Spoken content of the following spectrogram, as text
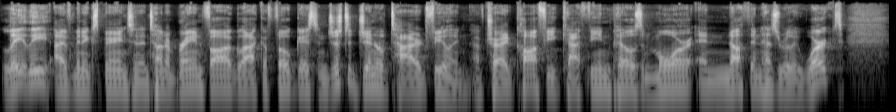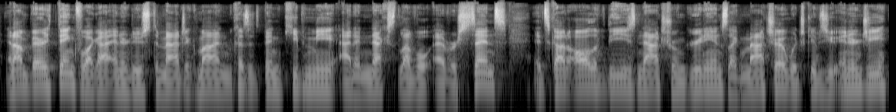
Lately, I've been experiencing a ton of brain fog, lack of focus, and just a general tired feeling. I've tried coffee, caffeine pills, and more, and nothing has really worked. And I'm very thankful I got introduced to Magic Mind because it's been keeping me at a next level ever since. It's got all of these natural ingredients like matcha, which gives you energy,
